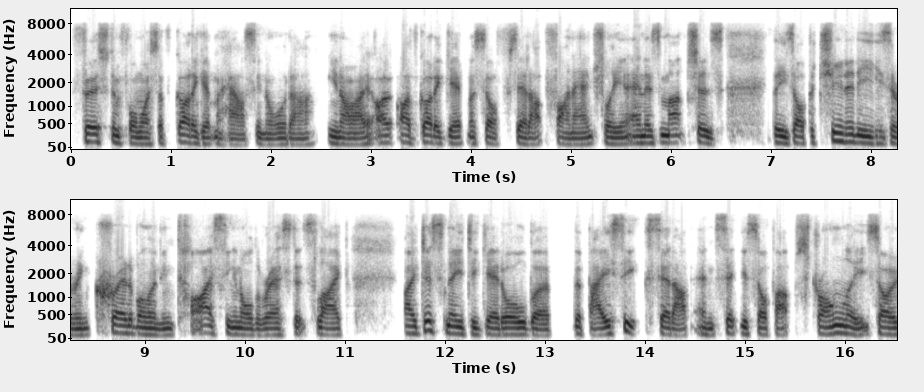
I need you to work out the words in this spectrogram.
first and foremost, I've got to get my house in order. You know, I, have got to get myself set up financially. And as much as these opportunities are incredible and enticing and all the rest, it's like I just need to get all the the basics set up and set yourself up strongly. So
